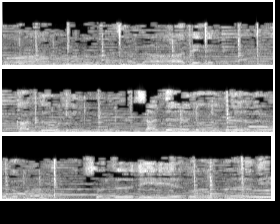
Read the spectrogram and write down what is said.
මා සදා දෙනෙ කඳුලින් සදනුද මා සුන්දරිය ඔබගේ.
